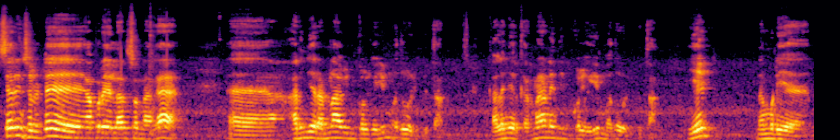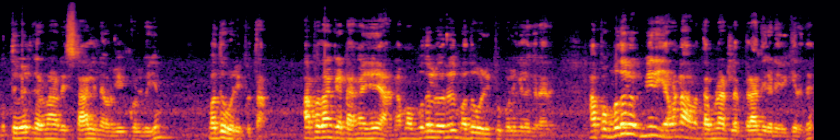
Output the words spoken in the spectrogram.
சரின்னு சொல்லிட்டு அப்புறம் எல்லாரும் சொன்னாங்க அறிஞர் அண்ணாவின் கொள்கையும் மது ஒழிப்பு தான் கலைஞர் கருணாநிதியின் கொள்கையும் மது ஒழிப்பு தான் ஏன்? நம்முடைய முத்துவேல் கருணாநிதி ஸ்டாலின் அவர்களின் கொள்கையும் மது ஒழிப்பு தான் அப்பதான் கேட்டாங்க ஏன் நம்ம முதல்வர் மது ஒழிப்பு கொள்கை இருக்கிறாரு அப்போ முதல்வர் மீறி எவனா அவன் தமிழ்நாட்டுல பிராந்தி கடை வைக்கிறது?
